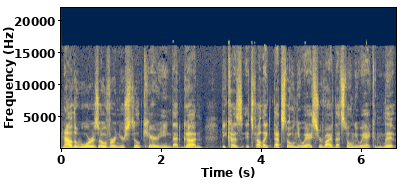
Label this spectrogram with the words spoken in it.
Now the war is over and you're still carrying that gun because it's felt like that's the only way I survive that's the only way I can live.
